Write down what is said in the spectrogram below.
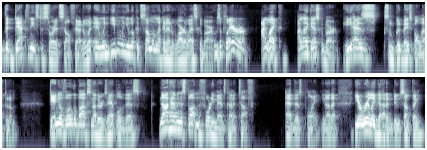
the depth needs to sort itself out. And when, and when even when you look at someone like an Eduardo Escobar, who's a player I like, I like Escobar. He has some good baseball left in him. Daniel Vogelbach's another example of this. Not having a spot in the 40 man is kind of tough at this point. You know that you really got to do something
